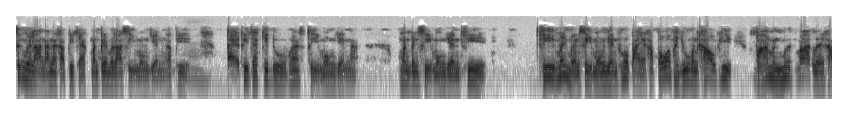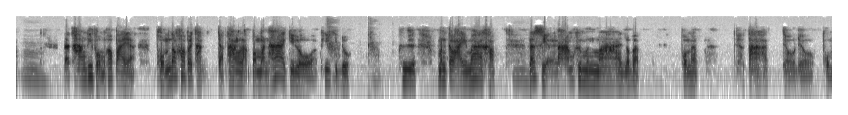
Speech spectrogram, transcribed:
ซึ่งเวลานั้นนะครับพี่แจ็คมันเป็นเวลาสี่โมงเย็นครับพี่อืมแต่พี่แจ็คคิดดูว่าสี่โมงเย็นอะ มันเป็นสี่โมงเย็นที่ที่ไม่เหมือนสี่โมงเย็นทั่วไปอะครับ เพราะว่าพายุมันเข้าพี่ฟ้ามันมืดมากเลยครับอืมและทางที่ผมเข้าไปอะ ผมต้องเข้าไปถักจากทางหลักประมาณห้ากิโลอะพี่คิดดูครับคือมันไกลมากครับอืมแล้วเสียงน้ำคือมันมาแล้วแบบ ผมแบบเดี๋ยวตาครับ เดี๋ยวเดี๋ยวผม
